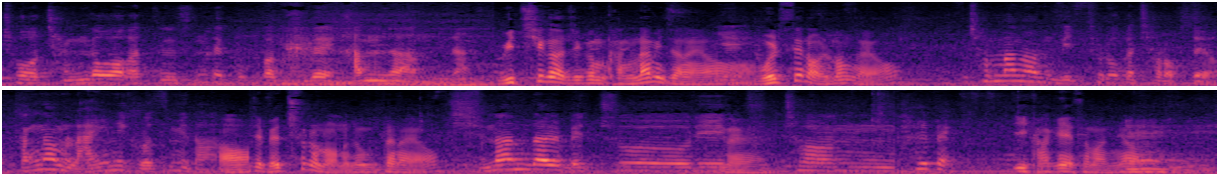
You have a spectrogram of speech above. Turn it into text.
저 장가와 같은 순대국밥집에 감사합니다 위치가 지금 강남이잖아요. 예. 월세는 얼마인가요? 천만 원 밑으로가 잘 없어요 강남 라인이 그렇습니다 어, 이제 매출은 어느 정도 되나요? 지난달 매출이 네. 9,800이 가게에서만요. 네.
